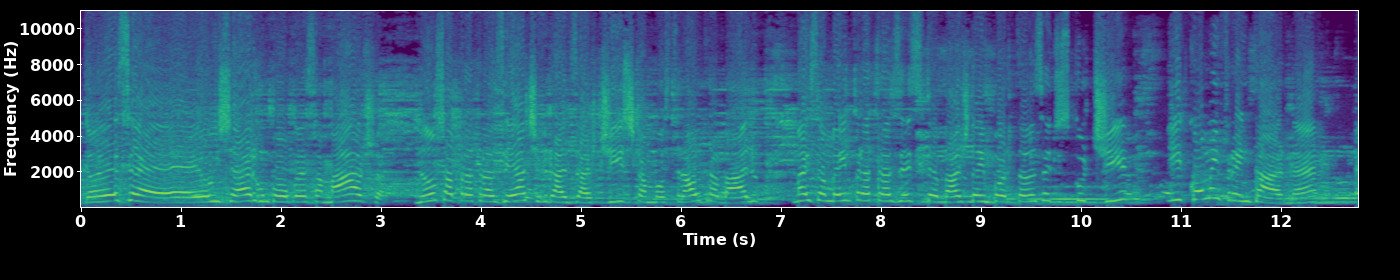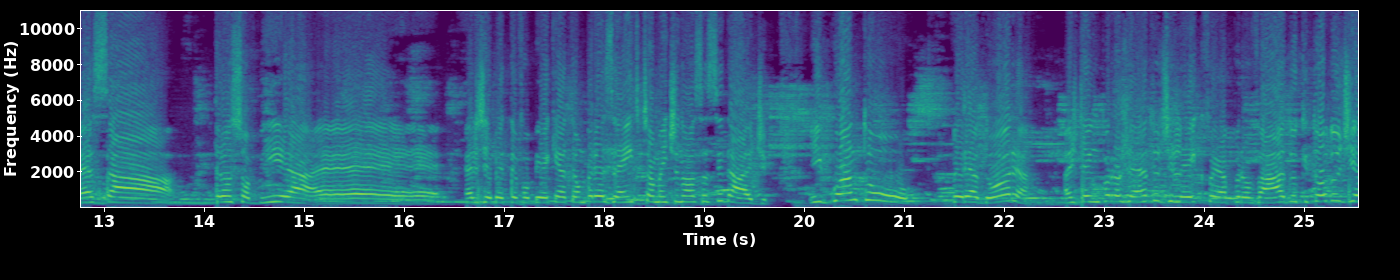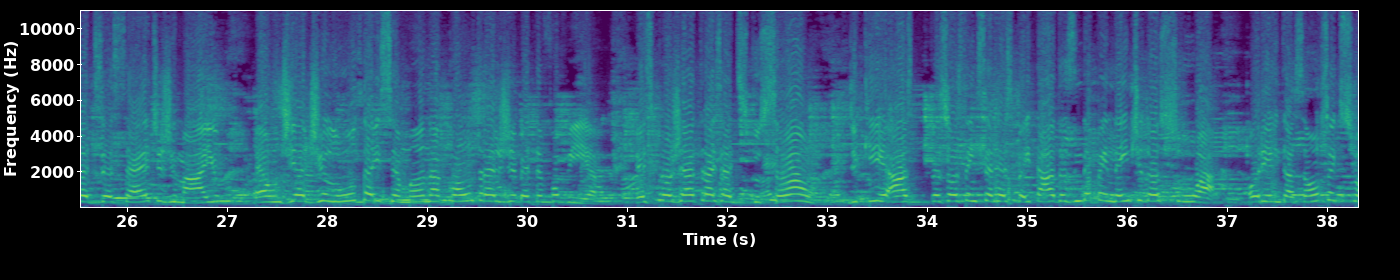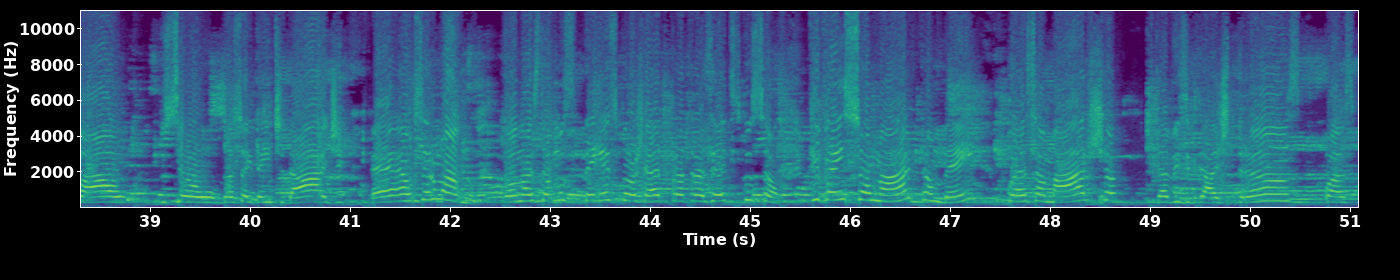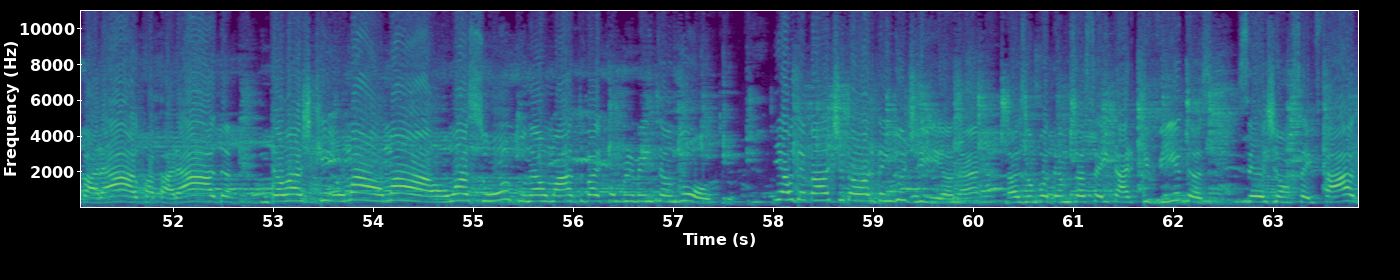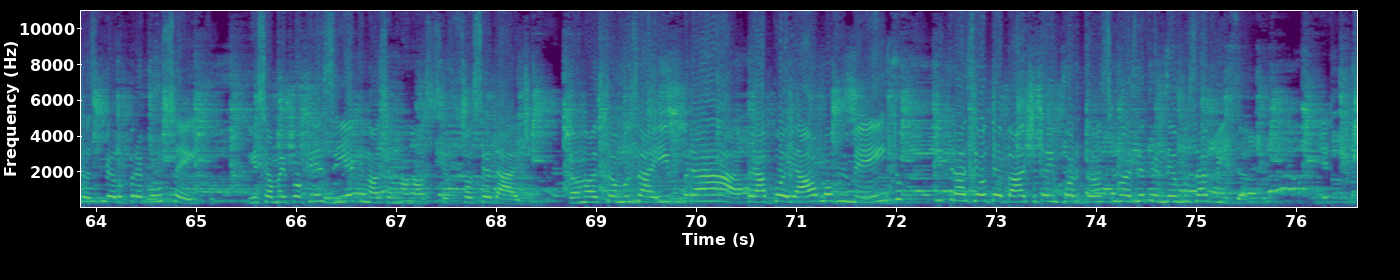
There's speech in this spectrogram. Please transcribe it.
Então esse é, eu enxergo um pouco essa marcha não só para trazer atividades artísticas, mostrar o trabalho, mas também para trazer esse debate da importância de discutir e como enfrentar né, essa transfobia, é, LGBTfobia que é tão presente, principalmente em nossa cidade. Enquanto vereadora, a gente tem um projeto de lei que foi aprovado que todo dia 17 de maio é um dia de luta e semana contra a LGBTfobia. Esse projeto traz a discussão de que as pessoas têm que ser respeitadas independente da sua orientação sexual, do seu, da sua identidade, é, é um ser humano. Então nós estamos tem esse projeto para trazer a discussão, que vem somar também com essa marcha da visibilidade trans, com, as pará, com a parada. Então acho que uma, uma, um assunto, né, um ato vai complementando o outro. E é o debate da ordem do dia, né? Nós não podemos aceitar que vidas sejam ceifadas pelo preconceito. Isso é uma hipocrisia que nós temos na nossa sociedade. Então nós estamos aí para apoiar o movimento e trazer o debate da importância que nós defendemos a vida.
